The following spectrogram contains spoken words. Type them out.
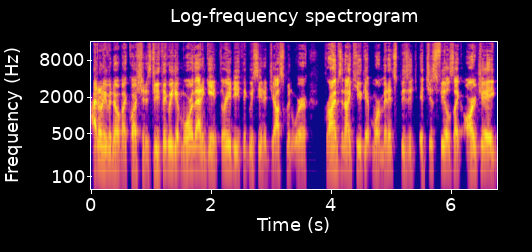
I don't even know what my question is. Do you think we get more of that in game three? Do you think we see an adjustment where Grimes and IQ get more minutes? Because it, it just feels like RJ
